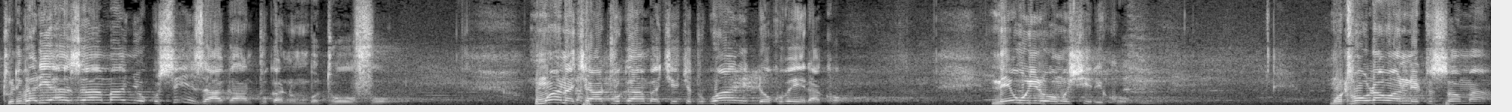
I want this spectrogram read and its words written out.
tuli balyaza amaanyi okusinza agantu gano mubutuufu omwana kyatugamba kyekyo tugwanidde okubeerako. Newulira omushiriku mutuula wano netusoma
